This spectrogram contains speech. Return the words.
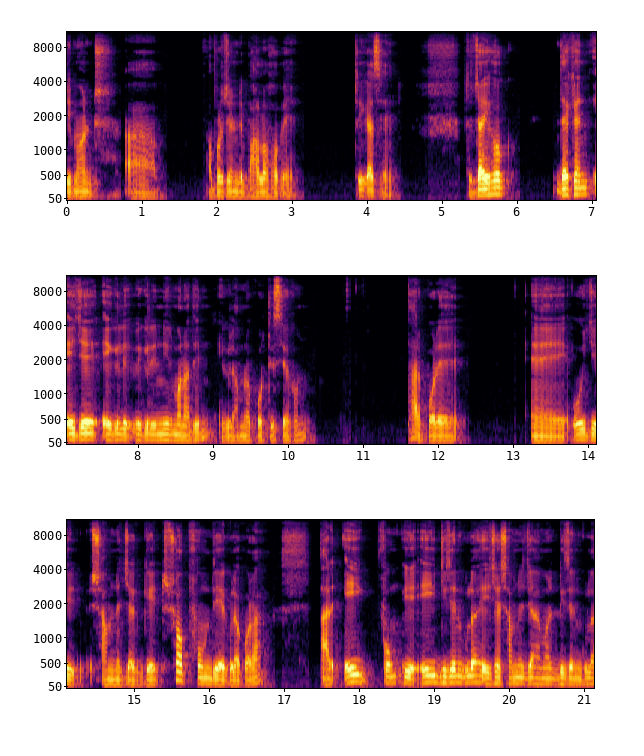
ডিমান্ড অপরচুনিটি ভালো হবে। ঠিক আছে? তো যাই হোক, দেখেন এই যে এগুলি এগুলি নির্মাণাধীন, এগুলো আমরা করতেছি এখন। তারপরে ওই যে সামনে যে গেট সব ফোম দিয়ে এগুলো করা। আর এই ফোম এই ডিজাইনগুলো, এই যে সামনে যে আমার ডিজাইনগুলো,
